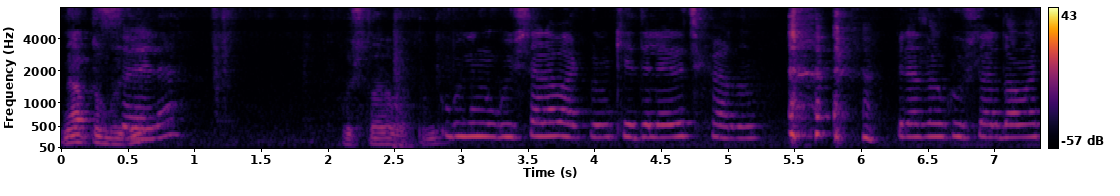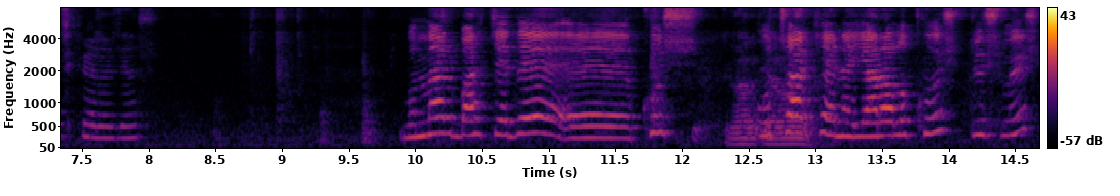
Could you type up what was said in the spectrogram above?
Ne yaptın bugün? Söyle. Kuşlara baktım. Bugün kuşlara baktım, kedilere çıkardım. Birazdan kuşları dama çıkaracağız. Bunlar bahçede e, kuş Yar- uçarken yaralı kuş düşmüş.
